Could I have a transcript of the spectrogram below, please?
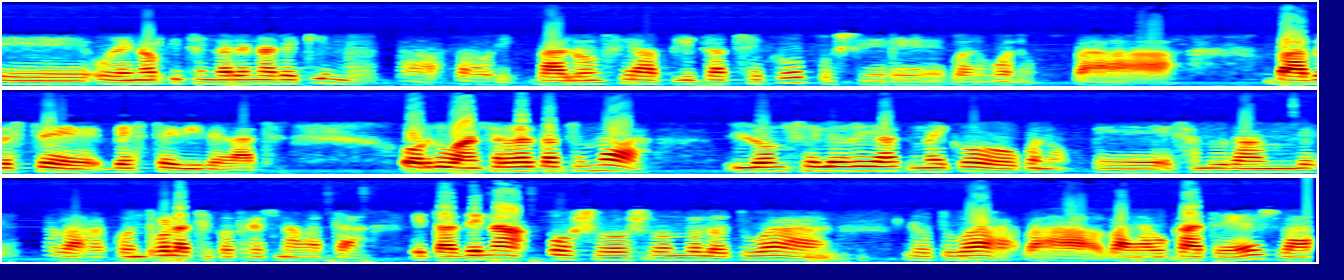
e, orain aurkitzen garenarekin, ba, ba, hori, ba, lontzea aplikatzeko, pues, e, bueno, bueno, ba, ba, beste, beste bide bat. Orduan, zer gertatzen da, lontze legeak nahiko, bueno, e, esan dudan ba, kontrolatzeko tresna bat da. Eta dena oso oso ondo lotua, lotua ba, ba daukate, ez? Ba,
